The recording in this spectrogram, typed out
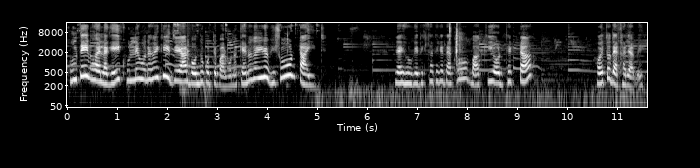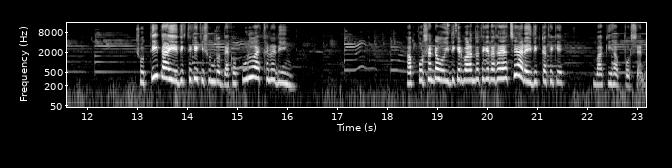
খুলতেই ভয় লাগে। এই খুললে মনে হয় কি যে আর বন্ধ করতে পারব না। কেন জানি না ভীষণ টাইট। যাই হোক, এদিকটা থেকে দেখো, বাকি অর্ধেকটা হয়তো দেখা যাবে। সত্যিই তাই, এদিক থেকে কি সুন্দর। দেখো, পুরো একখানা রিং। হাফ পোর্শনটা ওই দিকের বারান্দা থেকে দেখা যাচ্ছে আর এই দিকটা থেকে বাকি হাফ পোর্শন।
